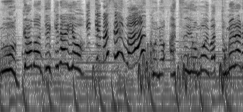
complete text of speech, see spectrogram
もう我慢できないよ。いけませんわ。この熱い思いは止められ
